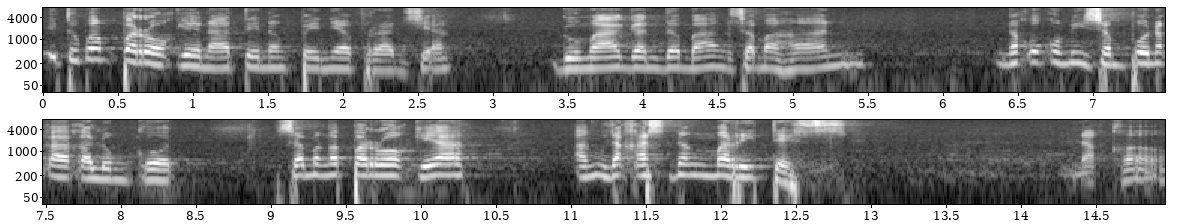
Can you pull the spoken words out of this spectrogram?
ito bang parokya natin ng Peña Francia? Gumaganda ba ang samahan? Naku, kumisan po nakakalungkot. Sa mga parokya, ang lakas ng marites. Nako.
